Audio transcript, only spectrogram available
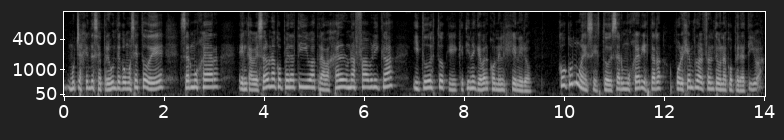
mucha gente se pregunte cómo es esto de ser mujer, encabezar una cooperativa, trabajar en una fábrica y todo esto que, que tiene que ver con el género. ¿Cómo es esto de ser mujer y estar, por ejemplo, al frente de una cooperativa?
